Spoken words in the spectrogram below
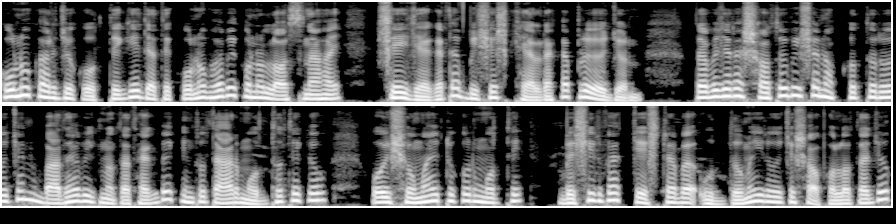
কোনো কার্য করতে গিয়ে যাতে কোনোভাবে কোনো লস না হয়, সেই জায়গাটা বিশেষ খেয়াল রাখা প্রয়োজন। তবে যারা শতবিশা নক্ষত্র রয়েছেন বাধা বিঘ্নতা থাকবে, কিন্তু তার মধ্য থেকেও ওই সময়টুকুর মধ্যে বেশিরভাগ চেষ্টা বা উদ্যমেই রয়েছে সফলতা যোগ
